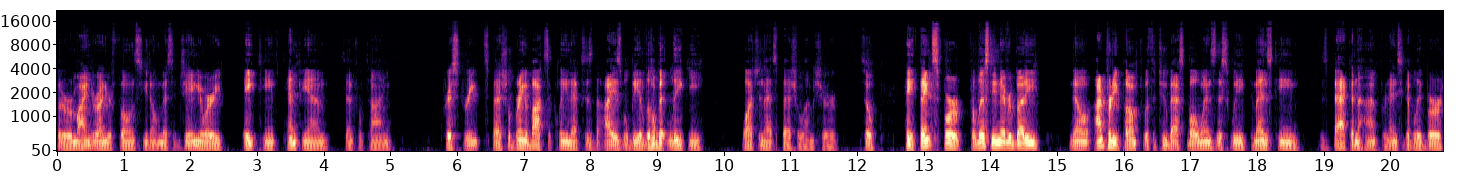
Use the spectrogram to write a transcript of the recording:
put a reminder on your phone so you don't miss it. January 18th, 10 p.m. Central Time. Chris Street special. Bring a box of Kleenexes. The eyes will be a little bit leaky watching that special, I'm sure. So, hey, thanks for for listening, everybody. You know, I'm pretty pumped with the two basketball wins this week. The men's team is back in the hunt for an NCAA berth.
